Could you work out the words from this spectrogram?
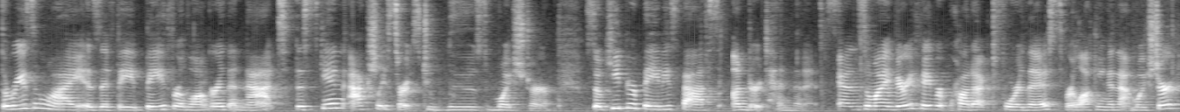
The reason why is if they bathe for longer than that, the skin actually starts to lose moisture. So keep your baby's baths under 10 minutes. And so my very favorite product for this, for locking in that moisture,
